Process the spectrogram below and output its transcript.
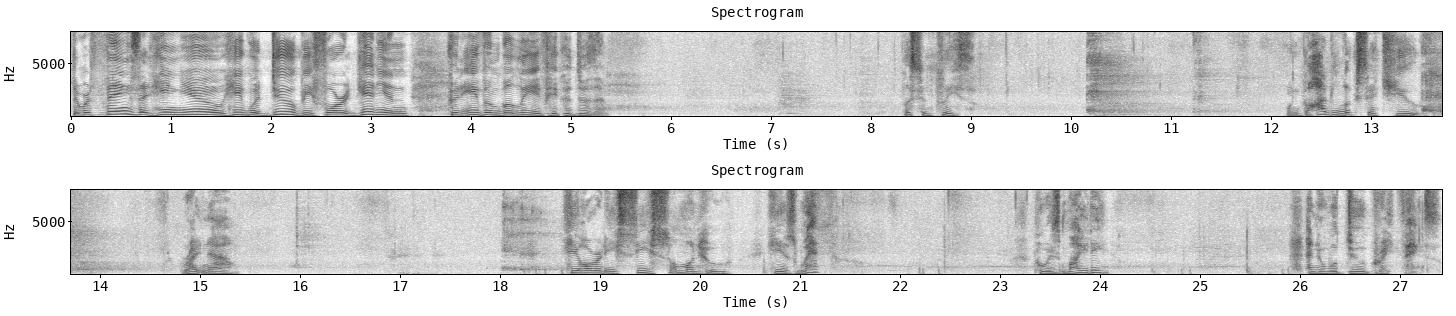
There were things that he knew he would do before Gideon could even believe he could do them. Listen, please. When God looks at you right now, he already sees someone who he is with who is mighty and who will do great things.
